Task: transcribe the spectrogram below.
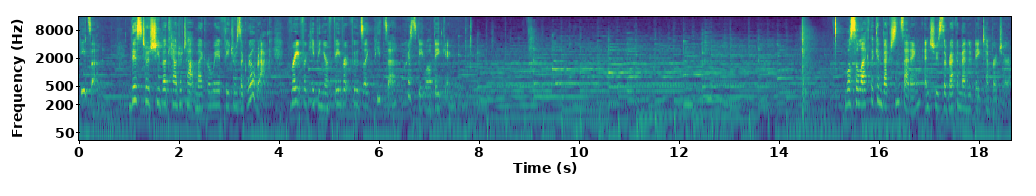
Pizza. This Toshiba countertop microwave features a grill rack, great for keeping your favorite foods like pizza crispy while baking. We'll select the convection setting and choose the recommended bake temperature.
